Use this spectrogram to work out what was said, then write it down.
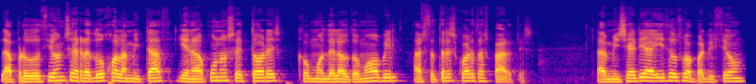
La producción se redujo a la mitad y en algunos sectores, como el del automóvil, hasta tres cuartas partes. La miseria hizo su aparición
